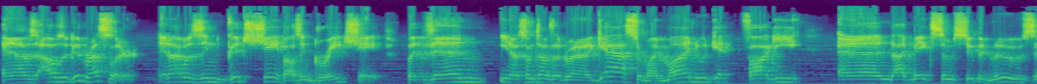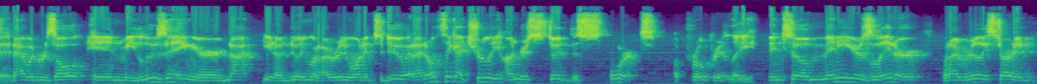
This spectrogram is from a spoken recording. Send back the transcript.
And I was I was a good wrestler and I was in good shape. I was in great shape. But then, you know, sometimes I'd run out of gas or my mind would get foggy and I'd make some stupid moves that would result in me losing or not, you know, doing what I really wanted to do. And I don't think I truly understood the sport appropriately until many years later when I really started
